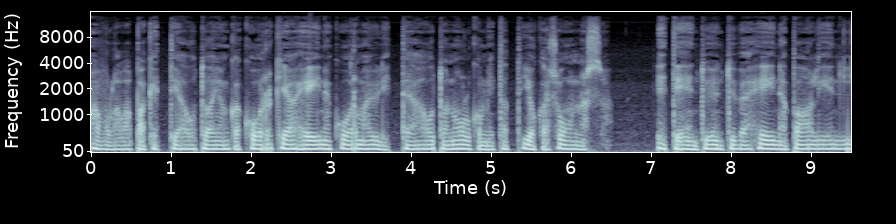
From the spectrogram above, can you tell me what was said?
avolava pakettiautoa, jonka korkea heinäkuorma ylittää auton ulkomitat joka suunnassa. Eteen työntyvä heinäpaalien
